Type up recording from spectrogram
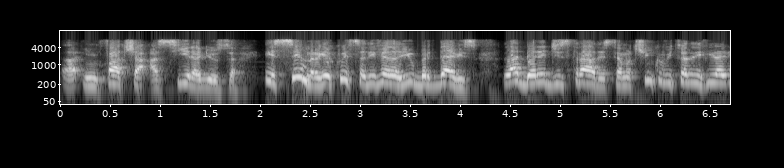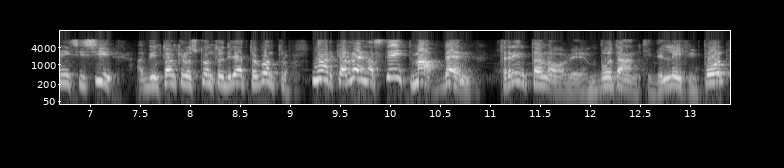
uh, in faccia a Syracuse. E sembra che questa difesa di Hubert Davis l'abbia registrata. E stiamo a 5 vittorie di fila in ACC. Ha vinto anche lo scontro diretto contro North Carolina State, ma ben 39 votanti dell'AP Poll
